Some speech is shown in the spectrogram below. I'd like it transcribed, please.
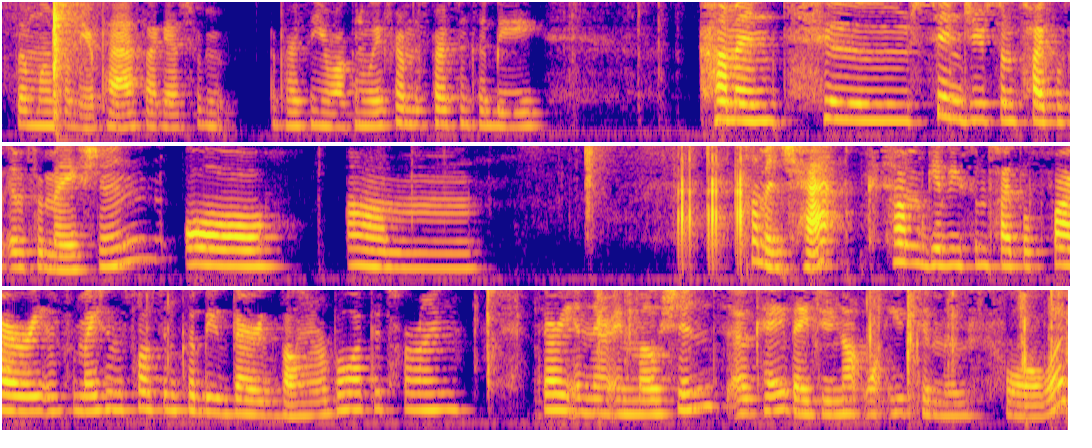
Someone from your past, I guess, from the person you're walking away from. This person could be coming to send you some type of information or um come and chat come give you some type of fiery information this person could be very vulnerable at the time very in their emotions, okay? They do not want you to move forward.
